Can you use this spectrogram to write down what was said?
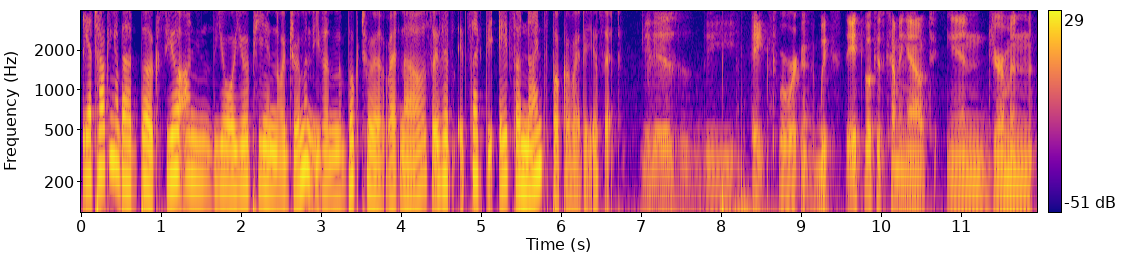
yeah, talking about books, you're on your European or German even book tour right now. So is it? It's like the eighth or ninth book already, is it? It is the eighth. We're working. We the eighth book is coming out in German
